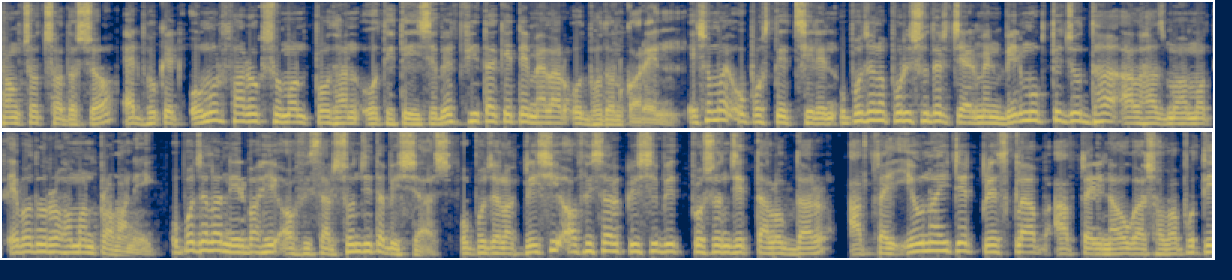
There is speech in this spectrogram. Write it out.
সংসদ সদস্য অ্যাডভোকেট ওমর ফারুক সুমন প্রধান অতিথি হিসেবে ফিতা কেটে মেলার উদ্বোধন করেন। এ সময় উপস্থিত ছিলেন উপজেলা পরিষদের চেয়ারম্যান বীর মুক্তিযোদ্ধা আলহাজ মোহাম্মদ এবাদুর রহমান প্রামাণিক, উপজেলা নির্বাহী অফিসার সঞ্জিতা বিশ্বাস, উপজেলা কৃষি অফিসার কৃষিবিদ Prosenjit Talukdar, Atrai united press club, Atrai Naogaon সভাপতি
